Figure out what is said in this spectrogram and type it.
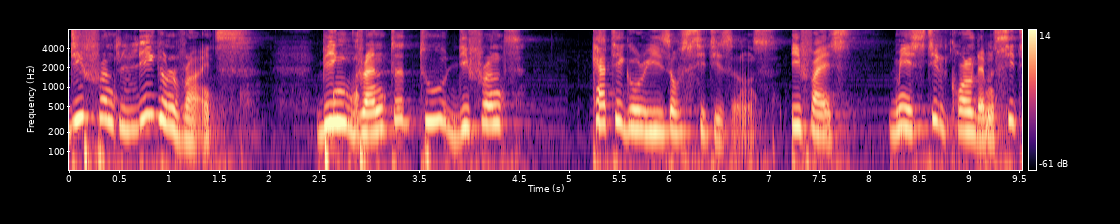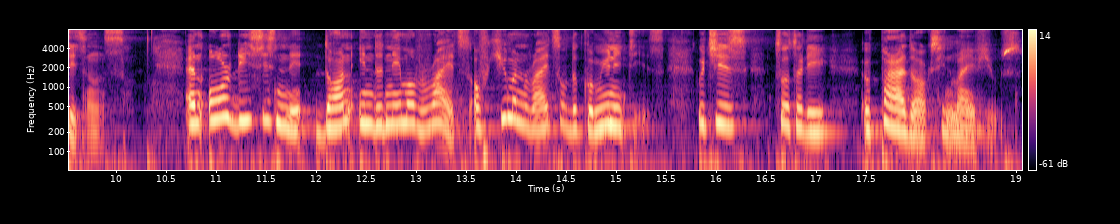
different legal rights being granted to different categories of citizens, if I may still call them citizens. And all this is done in the name of rights, of human rights of the communities, which is totally a paradox in my views.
